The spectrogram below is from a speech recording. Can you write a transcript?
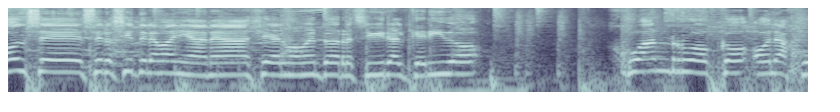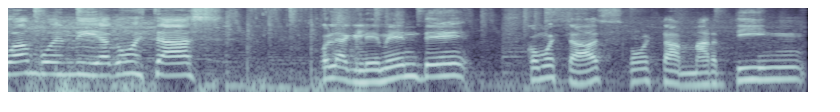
11.07 de la mañana, llega el momento de recibir al querido Juan Ruoco. Hola Juan, buen día, ¿cómo estás? Hola Clemente, ¿cómo estás? ¿Cómo está Martín,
